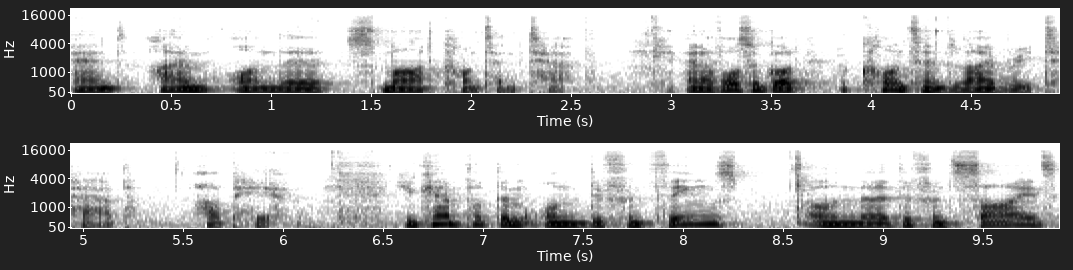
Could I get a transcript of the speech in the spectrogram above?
and I'm on the Smart Content tab, and I've also got a Content Library tab up here. You can put them on different things on uh, different sides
